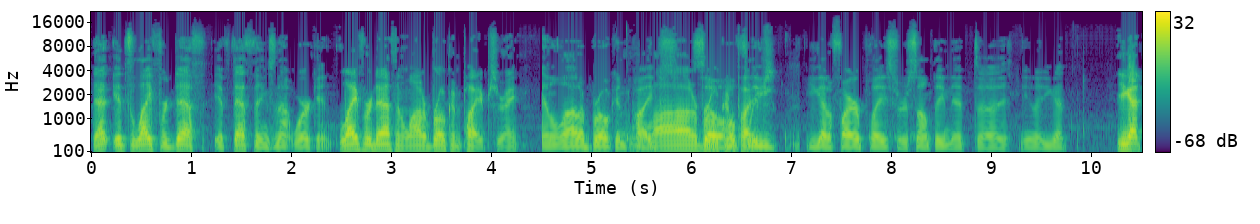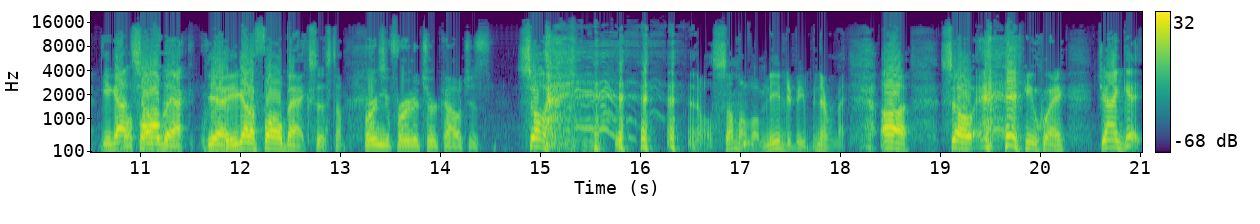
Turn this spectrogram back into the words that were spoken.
that it's life or death if that thing's not working, life or death and a lot of broken pipes, right? and a lot of broken pipes. A lot of so broken hopefully pipes. you got a fireplace or something that uh, you know you got You got you got a fallback. Yeah, you got a fallback system. Burn your furniture, couches. So, well, some of them need to be. Never mind. Uh, so anyway, John, get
